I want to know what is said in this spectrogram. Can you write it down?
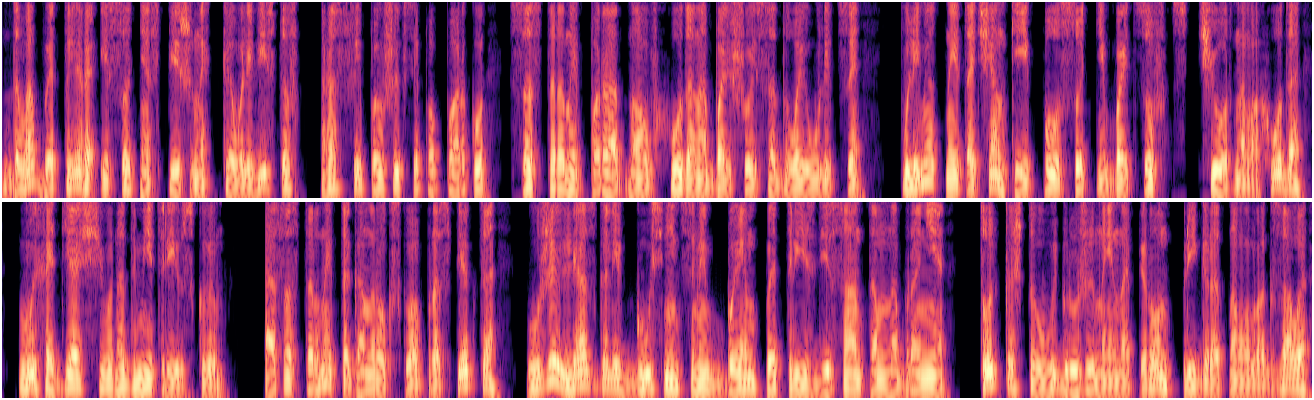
Два БТРа и сотня спешенных кавалеристов, рассыпавшихся по парку со стороны парадного входа на Большой Садовой улице, пулеметные тачанки и полсотни бойцов с черного хода, выходящего на Дмитриевскую, а со стороны Таганрогского проспекта уже лязгали гусеницами БМП-3 с десантом на броне, только что выгруженные на перрон пригородного вокзала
